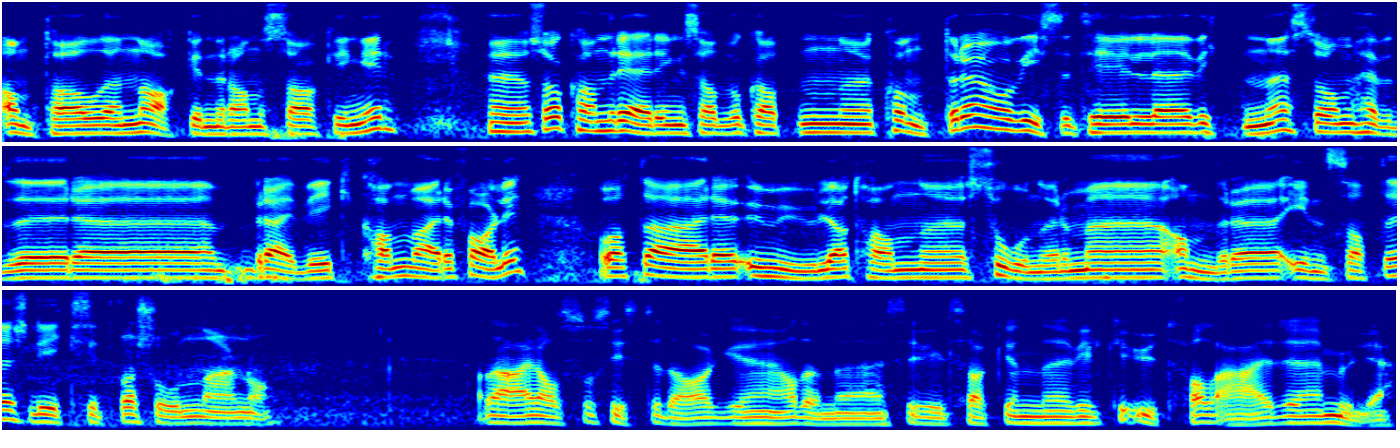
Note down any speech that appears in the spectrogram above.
antall nakenransakinger. Eh, så kan regjeringsadvokaten kontre og vise til vitnene som hevder eh, Breivik kan være farlig, og at det er umulig at han soner med andre innsatte, slik situasjonen er nå. Det er altså siste dag av denne sivilsaken. Hvilke utfall er mulige?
